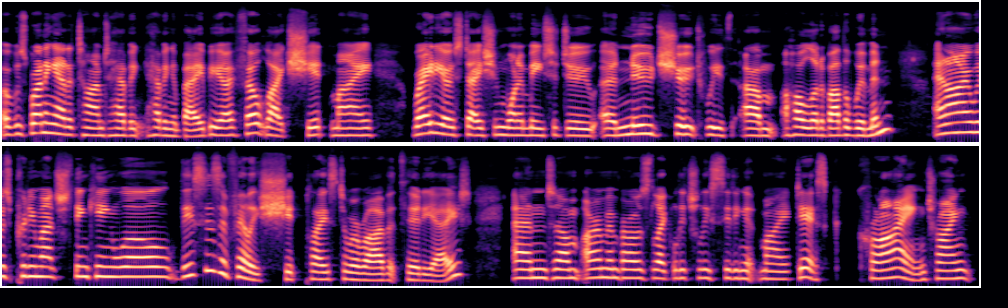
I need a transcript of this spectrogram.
I was running out of time to having, having a baby. I felt like shit. My radio station wanted me to do a nude shoot with um, a whole lot of other women. And I was pretty much thinking, well, this is a fairly shit place to arrive at 38. And um, I remember I was like literally sitting at my desk crying, trying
